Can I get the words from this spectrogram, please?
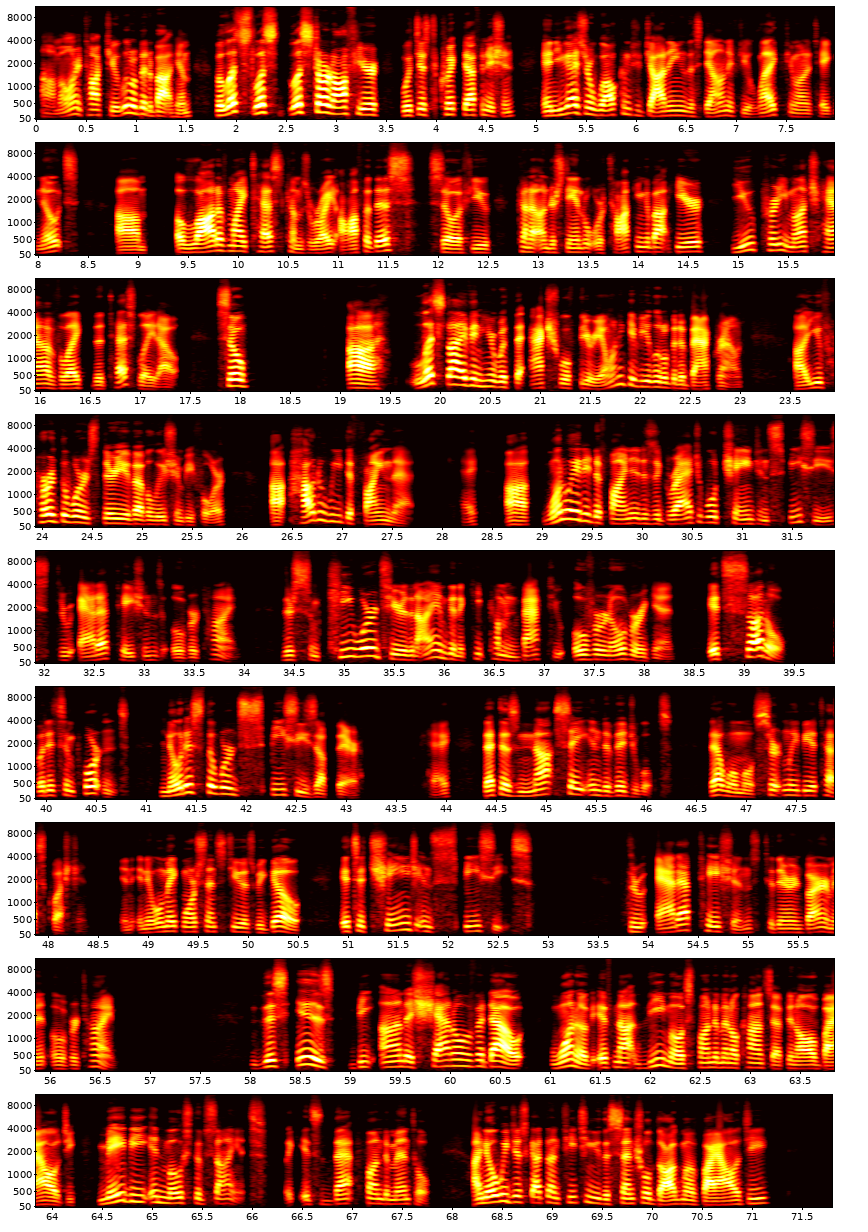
Um, I want to talk to you a little bit about him, but let's, let's, let's start off here with just a quick definition. And you guys are welcome to jotting this down if you like, if you want to take notes. Um, a lot of my test comes right off of this. So if you kind of understand what we're talking about here, you pretty much have like the test laid out. So uh, let's dive in here with the actual theory. I want to give you a little bit of background. Uh, you've heard the words theory of evolution before. Uh, how do we define that? Okay. Uh, one way to define it is a gradual change in species through adaptations over time. There's some key words here that I am going to keep coming back to over and over again. It's subtle, but it's important. Notice the word species up there. Okay? That does not say individuals. That will most certainly be a test question, and, and it will make more sense to you as we go. It's a change in species through adaptations to their environment over time. This is, beyond a shadow of a doubt, one of, if not the most fundamental concept in all of biology, maybe in most of science. Like, it's that fundamental. I know we just got done teaching you the central dogma of biology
